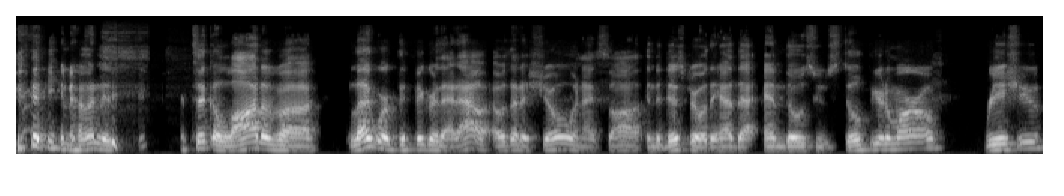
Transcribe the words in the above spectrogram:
you know, and it, it, took a lot of uh, legwork to figure that out. I was at a show and I saw in the distro they had that "And Those Who Still Fear Tomorrow" reissue,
